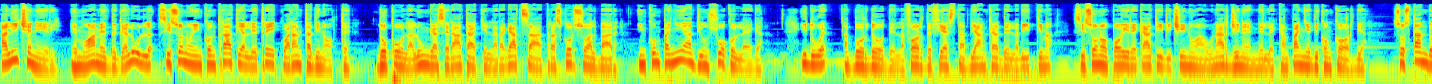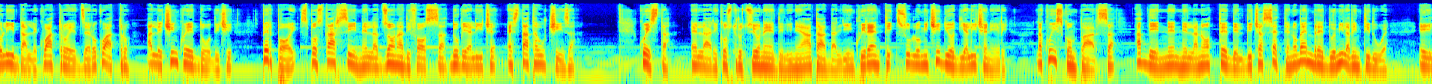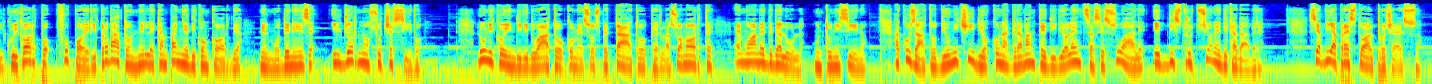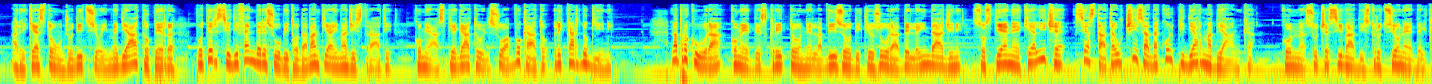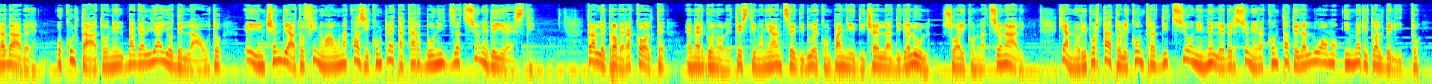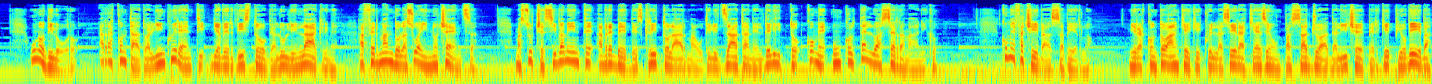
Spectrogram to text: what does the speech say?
Alice Neri e Mohamed Galul si sono incontrati alle 3.40 di notte, dopo la lunga serata che la ragazza ha trascorso al bar in compagnia di un suo collega. I due, a bordo della Ford Fiesta bianca della vittima, si sono poi recati vicino a un argine nelle campagne di Concordia, sostando lì dalle 4.04 alle 5.12, per poi spostarsi nella zona di fossa dove Alice è stata uccisa. Questa è la ricostruzione delineata dagli inquirenti sull'omicidio di Alice Neri, la cui scomparsa avvenne nella notte del 17 novembre 2022 e il cui corpo fu poi ritrovato nelle campagne di Concordia, nel Modenese, il giorno successivo. L'unico individuato come sospettato per la sua morte è Mohamed Galul, un tunisino, accusato di omicidio con aggravante di violenza sessuale e distruzione di cadavere. Si avvia presto al processo, ha richiesto un giudizio immediato per potersi difendere subito davanti ai magistrati, come ha spiegato il suo avvocato Riccardo Ghini. La procura, come descritto nell'avviso di chiusura delle indagini, sostiene che Alice sia stata uccisa da colpi di arma bianca, con successiva distruzione del cadavere, occultato nel bagagliaio dell'auto e incendiato fino a una quasi completa carbonizzazione dei resti. Tra le prove raccolte Emergono le testimonianze di due compagni di cella di Galul, suoi connazionali, che hanno riportato le contraddizioni nelle versioni raccontate dall'uomo in merito al delitto. Uno di loro ha raccontato agli inquirenti di aver visto Galul in lacrime, affermando la sua innocenza, ma successivamente avrebbe descritto l'arma utilizzata nel delitto come un coltello a serramanico. Come faceva a saperlo? Mi raccontò anche che quella sera chiese un passaggio ad Alice perché pioveva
